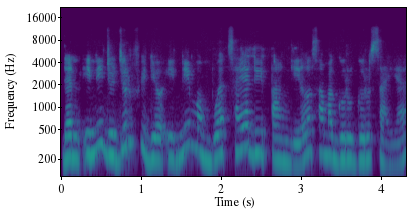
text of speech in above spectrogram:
Dan ini jujur video ini membuat saya dipanggil sama guru-guru saya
